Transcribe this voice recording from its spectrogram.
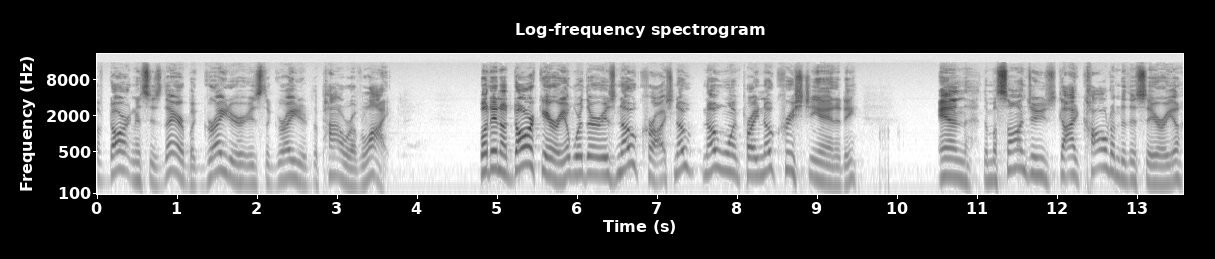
of darkness is there, but greater is the greater the power of light. But in a dark area where there is no Christ, no, no one pray, no Christianity, and the Masanjus, God called them to this area,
